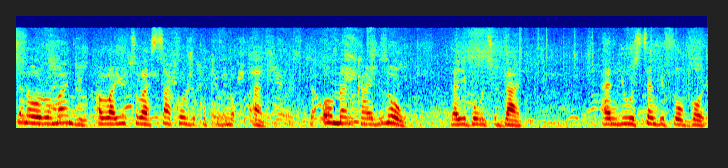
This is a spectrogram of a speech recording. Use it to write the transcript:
then I will remind you, Allah utilized psychological proof in the Quran, that all mankind know that you're going to die, and you will stand before God.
